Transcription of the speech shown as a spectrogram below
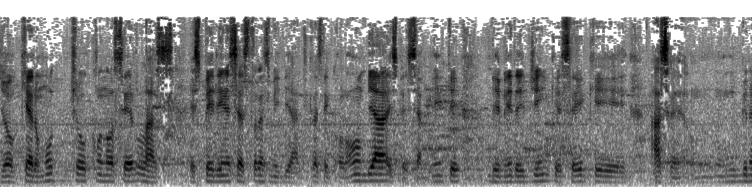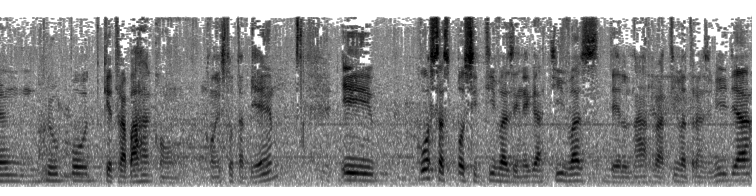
yo quiero mucho conocer las experiencias transmediáticas de Colombia, especialmente de Medellín, que sé que hace un gran grupo que trabaja con, con esto también. Y cosas positivas y negativas de la narrativa transmedia,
